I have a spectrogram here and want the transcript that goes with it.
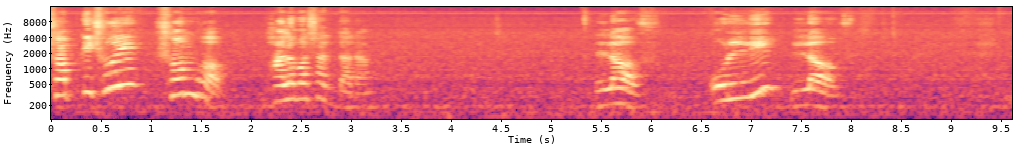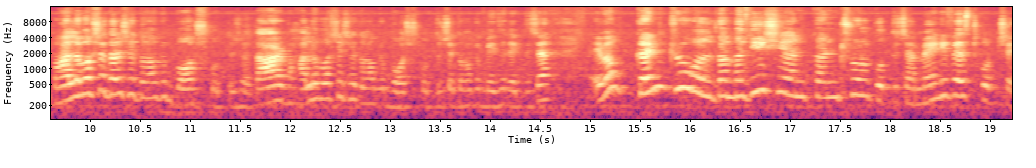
সব কিছুই সম্ভব ভালোবাসার দ্বারা। লাভ অনলি লাভ ভালোবাসার দ্বারা সে তোমাকে বশ করতে চায়। তার ভালোবাসে সে তোমাকে বশ করতে চায়, তোমাকে বেঁধে রাখতে চায় এবং কন্ট্রোল দ্য ম্যাজিশিয়ান কন্ট্রোল করতে চায় ম্যানিফেস্ট করছে।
